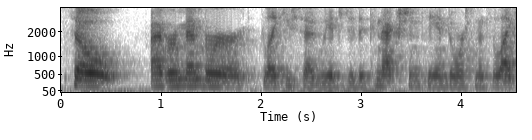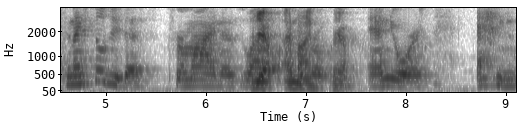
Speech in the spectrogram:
So I remember, like you said, we had to do the connections, the endorsements, the likes, and I still do this for mine as well Yeah, and as mine, yeah. and yours. And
